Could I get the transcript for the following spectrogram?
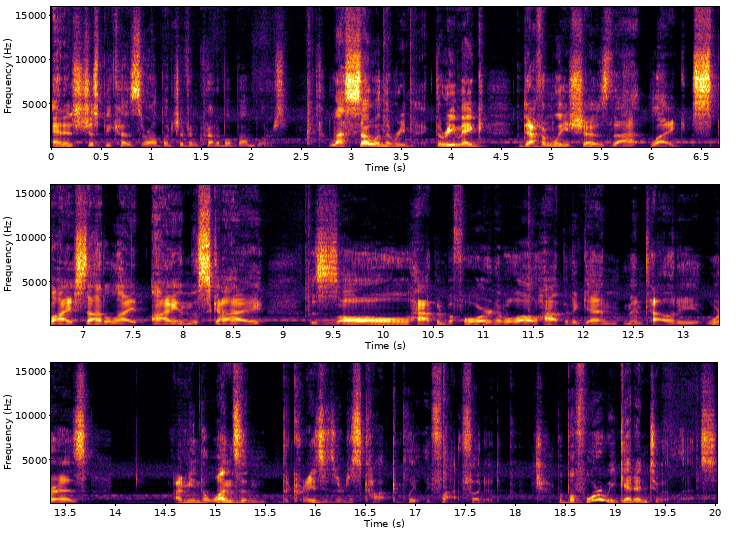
and it's just because they're all a bunch of incredible bumblers. Less so in the remake. The remake definitely shows that, like, spy satellite, eye in the sky, this has all happened before and it'll all happen again mentality. Whereas, I mean, the ones in the crazies are just caught completely flat footed. But before we get into it, Liz,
